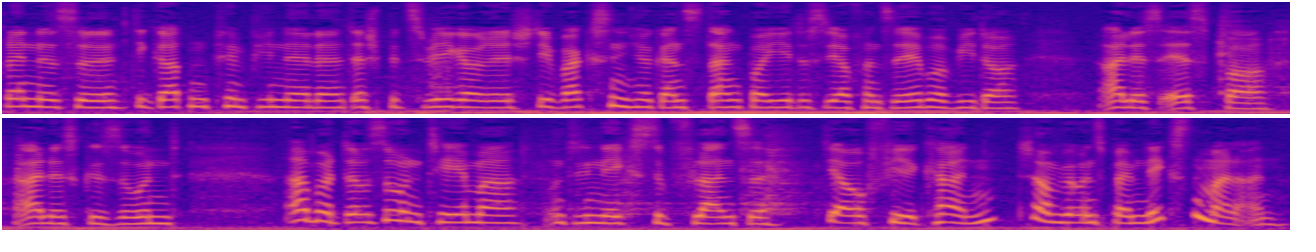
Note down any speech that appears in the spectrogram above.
Brennnessel, die Gartenpimpinelle, der Spitzwegerisch, die wachsen hier ganz dankbar jedes Jahr von selber wieder. Alles essbar, alles gesund. Aber so ein Thema und die nächste Pflanze, die auch viel kann, schauen wir uns beim nächsten Mal an.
